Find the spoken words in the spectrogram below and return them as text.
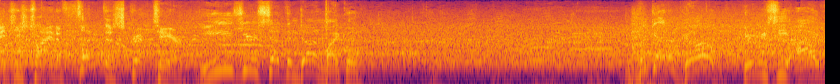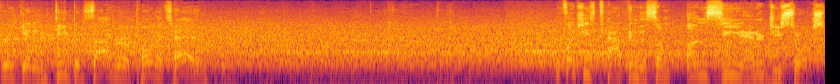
And she's trying to flip the script here. Easier said than done, Michael. Look at her go. Here we see Ivory getting deep inside her opponent's head. It's like she's tapped into some unseen energy source.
